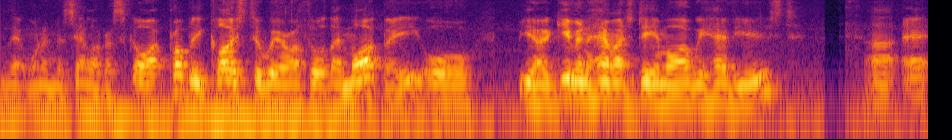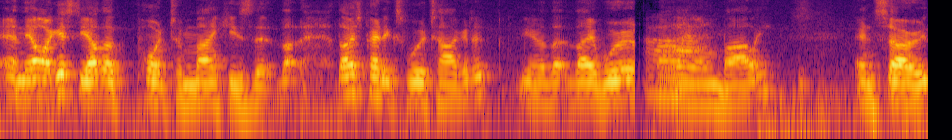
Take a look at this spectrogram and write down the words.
without wanting to sound like a sky, probably close to where I thought they might be, or you know, given how much DMI we have used. Uh, and the, I guess the other point to make is that those paddocks were targeted. You know, they were barley on barley, and so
